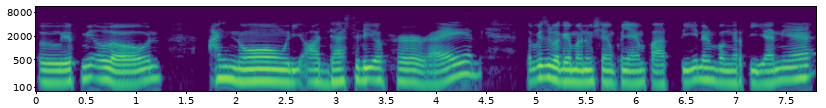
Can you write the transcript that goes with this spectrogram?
leave me alone. I know the audacity of her, right? Tapi sebagai manusia yang punya empati dan pengertian ya,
